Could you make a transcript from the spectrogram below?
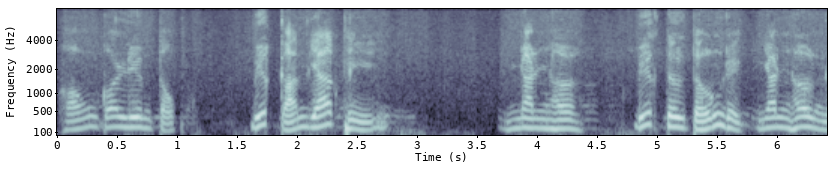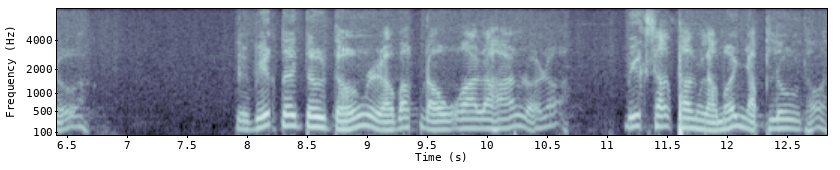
không có liên tục. Biết cảm giác thì nhanh hơn. Biết tư tưởng thì nhanh hơn nữa. Thì biết tới tư tưởng là bắt đầu qua la hán rồi đó. Biết xác thân là mới nhập lưu thôi.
